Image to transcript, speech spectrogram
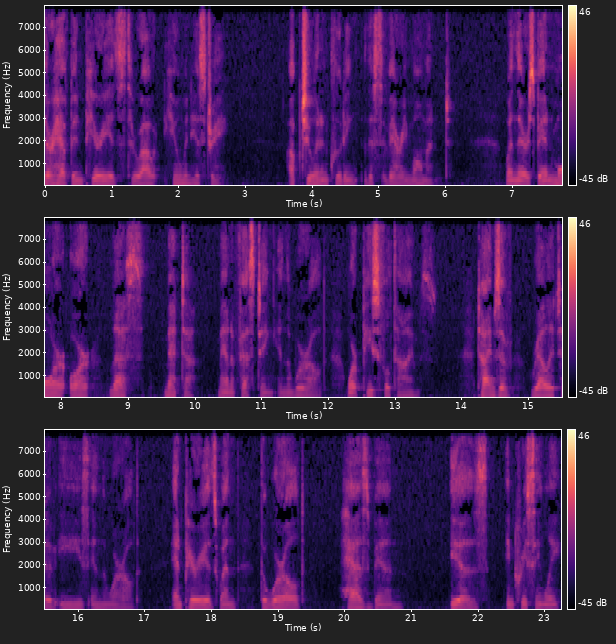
There have been periods throughout human history, up to and including this very moment, when there's been more or less metta manifesting in the world, more peaceful times, times of relative ease in the world, and periods when the world has been, is increasingly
